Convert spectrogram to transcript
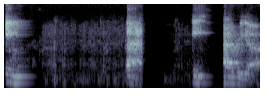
in area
